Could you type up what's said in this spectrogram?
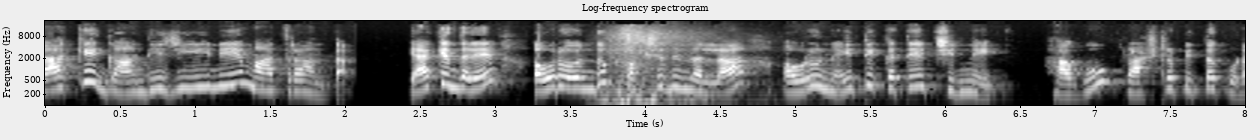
ಯಾಕೆ ಗಾಂಧೀಜಿನೇ ಮಾತ್ರ ಅಂತ? ಯಾಕೆಂದರೆ ಅವರು ಒಂದು ಪಕ್ಷದಿಂದಲ್ಲ, ಅವರು ನೈತಿಕತೆ ಚಿಹ್ನೆ ಹಾಗೂ ರಾಷ್ಟ್ರಪಿತ ಕೂಡ.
